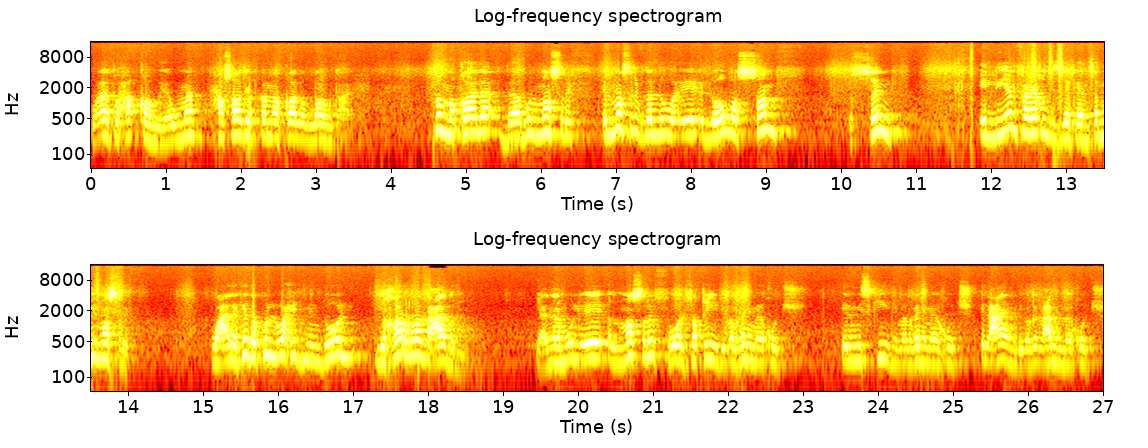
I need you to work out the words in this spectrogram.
وآتوا حقه يوم حصاده كما قال الله تعالى. ثم قال باب المصرف. المصرف ده اللي هو إيه؟ اللي هو الصنف الصنف اللي ينفع ياخد الزكاة نسميه مصرف. وعلى كده كل واحد من دول يخرج عدمه. يعني أنا بقول إيه؟ المصرف هو الفقير يبقى الغني ما ياخدش. المسكين يبقى الغني ما ياخدش العامل يبقى العامل ما ياخدش.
